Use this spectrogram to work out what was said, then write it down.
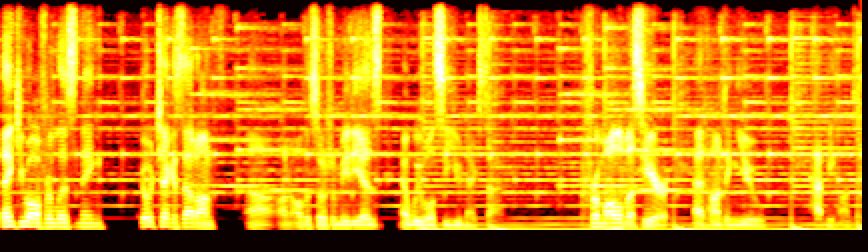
Thank you all for listening. Go check us out on uh, on all the social medias, and we will see you next time. From all of us here at Haunting U, happy haunting.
